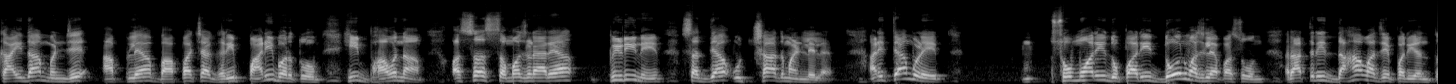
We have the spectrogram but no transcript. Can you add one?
कायदा म्हणजे आपल्या बापाच्या घरी पाणी भरतो ही भावना असं समजणाऱ्या पिढीने सध्या उच्छाद मांडलेला आहे. आणि त्यामुळे सोमवारी दुपारी दोन वाजल्यापासून रात्री दहा वाजेपर्यंत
